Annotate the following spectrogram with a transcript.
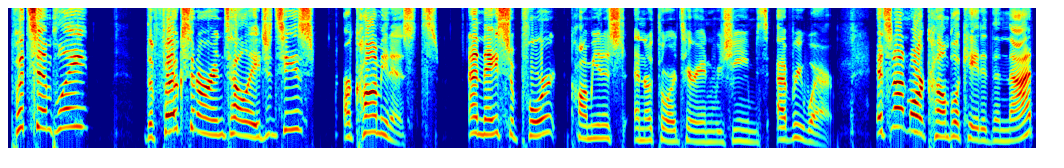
Put simply, the folks in our intel agencies are communists and they support communist and authoritarian regimes everywhere. It's not more complicated than that,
